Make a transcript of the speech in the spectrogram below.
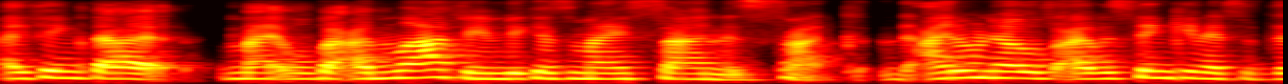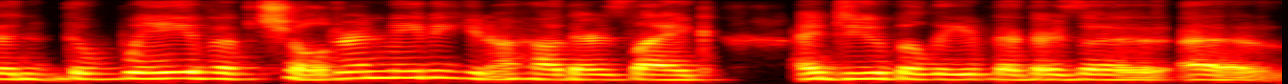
I think that my well, I'm laughing because my son is I don't know if I was thinking it's the the wave of children maybe you know how there's like I do believe that there's a a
